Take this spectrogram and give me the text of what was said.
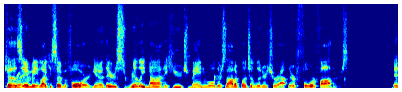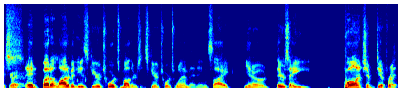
Because right. I mean, like you said before, you know, there's really not a huge manual. There's not a bunch of literature out there for fathers. It's right. and but a lot of it is geared towards mothers. It's geared towards women, and it's like you know, there's a bunch of different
